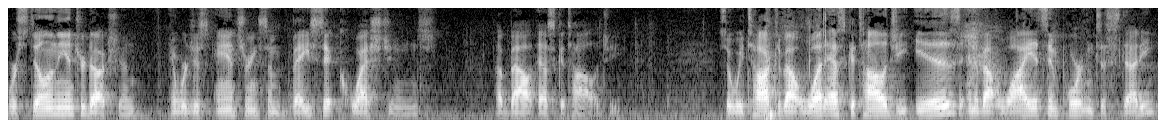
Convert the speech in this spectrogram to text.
we're still in the introduction and we're just answering some basic questions about eschatology. So, we talked about what eschatology is and about why it's important to study.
